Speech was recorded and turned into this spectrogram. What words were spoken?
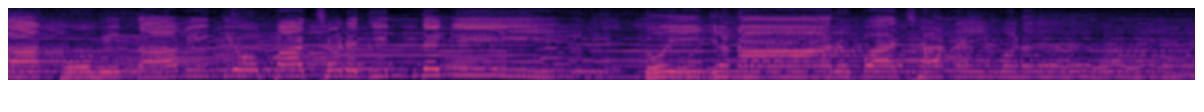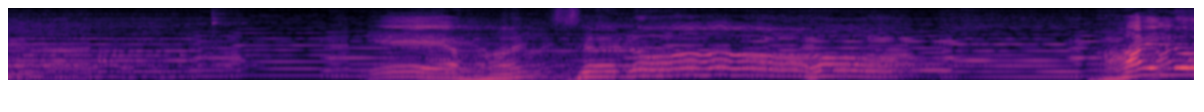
લાખો વિતાવી ગયો પાછળ જિંદગી, તોય જનાર પાછા નહીં મળે. એ હંસલો, હાયલો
